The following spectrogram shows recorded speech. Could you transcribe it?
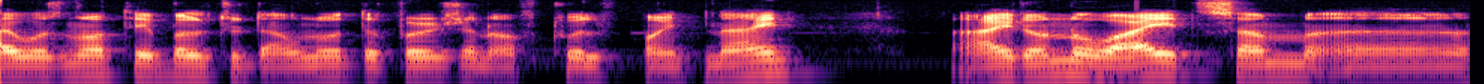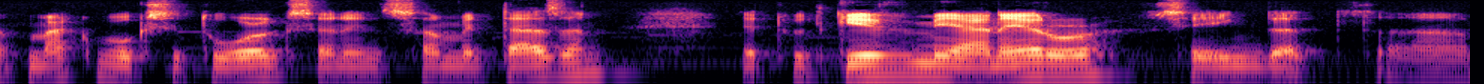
I was not able to download the version of 12.9 I don't know why in some uh, MacBooks it works and in some it doesn't. It would give me an error saying that uh,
